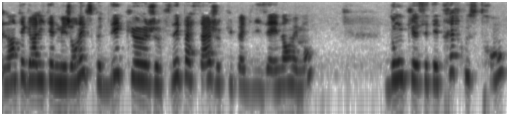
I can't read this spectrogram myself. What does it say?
l'intégralité de mes journées parce que dès que je faisais pas ça, je culpabilisais énormément. Donc euh, c'était très frustrant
